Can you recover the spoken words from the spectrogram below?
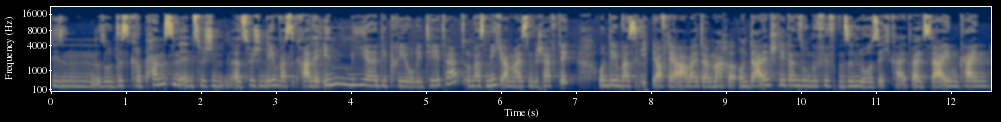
diesen so Diskrepanzen inzwischen, äh, zwischen dem, was gerade in mir die Priorität hat und was mich am meisten beschäftigt und dem, was ich auf der Arbeit dann mache. Und da entsteht dann so ein Gefühl von Sinnlosigkeit, weil es da eben kein,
